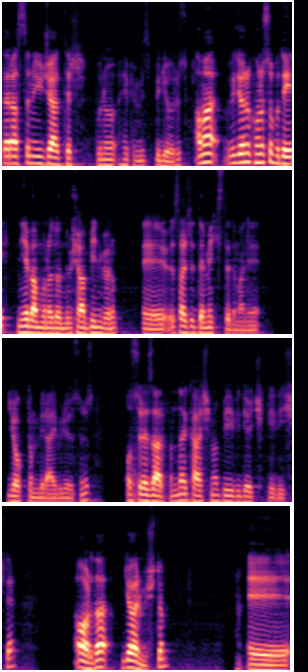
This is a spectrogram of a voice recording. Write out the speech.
terasını yüceltir. Bunu hepimiz biliyoruz. Ama videonun konusu bu değil. Niye ben buna döndüm şu an bilmiyorum. Ee, sadece demek istedim hani yoktum bir ay biliyorsunuz. O süre zarfında karşıma bir video çıktıydı işte. Orada görmüştüm. Ee,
